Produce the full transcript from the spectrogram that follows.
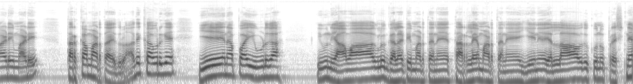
ಮಾಡಿ ಮಾಡಿ ತರ್ಕ ಮಾಡ್ತಾಯಿದ್ರು ಅದಕ್ಕೆ ಅವ್ರಿಗೆ, ಏನಪ್ಪ ಈ ಹುಡುಗ? ಇವನು ಯಾವಾಗಲೂ ಗಲಾಟೆ ಮಾಡ್ತಾನೆ, ತರಲೆ ಮಾಡ್ತಾನೆ, ಏನೇ ಎಲ್ಲದಕ್ಕೂ ಪ್ರಶ್ನೆ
